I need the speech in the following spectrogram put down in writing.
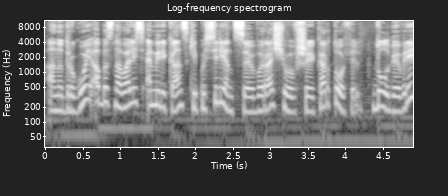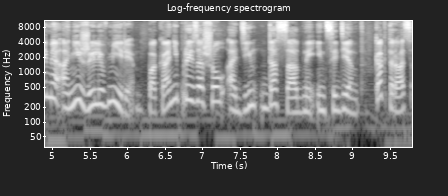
а на другой обосновались американские поселенцы, выращивавшие картофель. Долгое время они жили в мире, пока не произошел один досадный инцидент. Как-то раз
